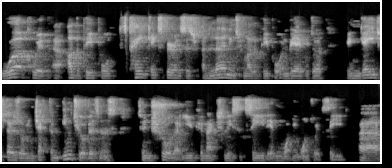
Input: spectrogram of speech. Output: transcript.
work with uh, other people, take experiences and learnings from other people, and be able to engage those or inject them into your business to ensure that you can actually succeed in what you want to succeed uh,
